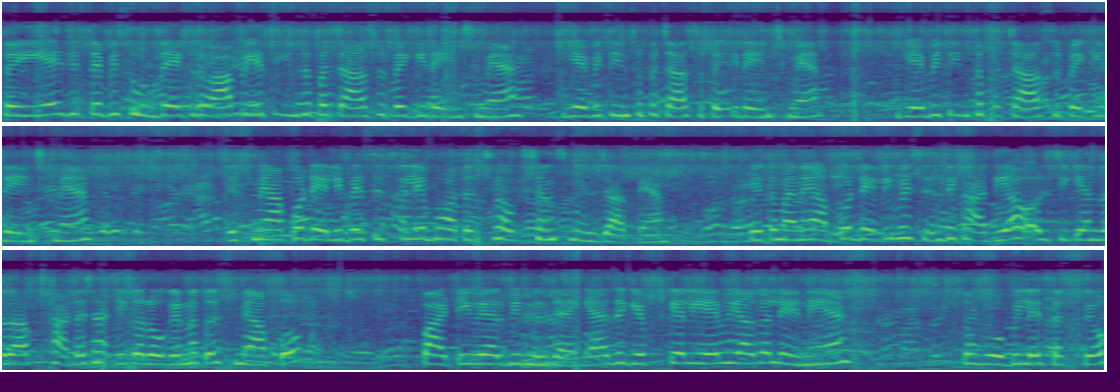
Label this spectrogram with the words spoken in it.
तो ये जितने भी सूट देख रहे हो आप ये तीन सौ पचास रुपये की रेंज में है। ये भी तीन सौ पचास रुपये की रेंज में है। ये भी तीन सौ पचास रुपये की रेंज में है। इसमें आपको डेली बेसिस के लिए बहुत अच्छे ऑप्शंस मिल जाते हैं। ये तो मैंने आपको डेली बेसिस दिखा दिया और इसी के अंदर आप छाटा छाटी करोगे ना तो इसमें आपको पार्टी वेयर भी मिल जाएँगे। एज ए गिफ्ट के लिए भी अगर लेने हैं तो वो भी ले सकते हो।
